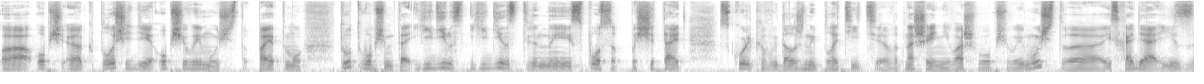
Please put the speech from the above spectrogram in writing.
а, общ, а, к площади общего имущества. Поэтому тут, в общем-то, един, единственный способ посчитать, сколько вы должны платить в отношении вашего общего имущества, исходя из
